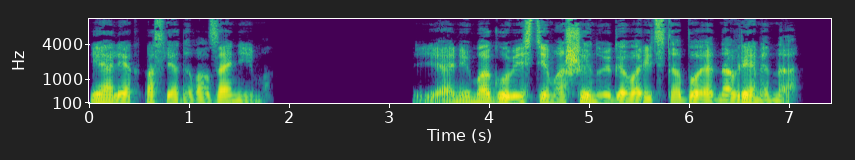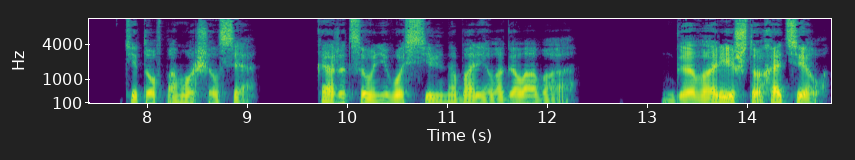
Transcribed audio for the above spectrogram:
и Олег последовал за ним. «Я не могу вести машину и говорить с тобой одновременно!» Титов поморщился. Кажется, у него сильно болела голова. «Говори, что хотел!»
